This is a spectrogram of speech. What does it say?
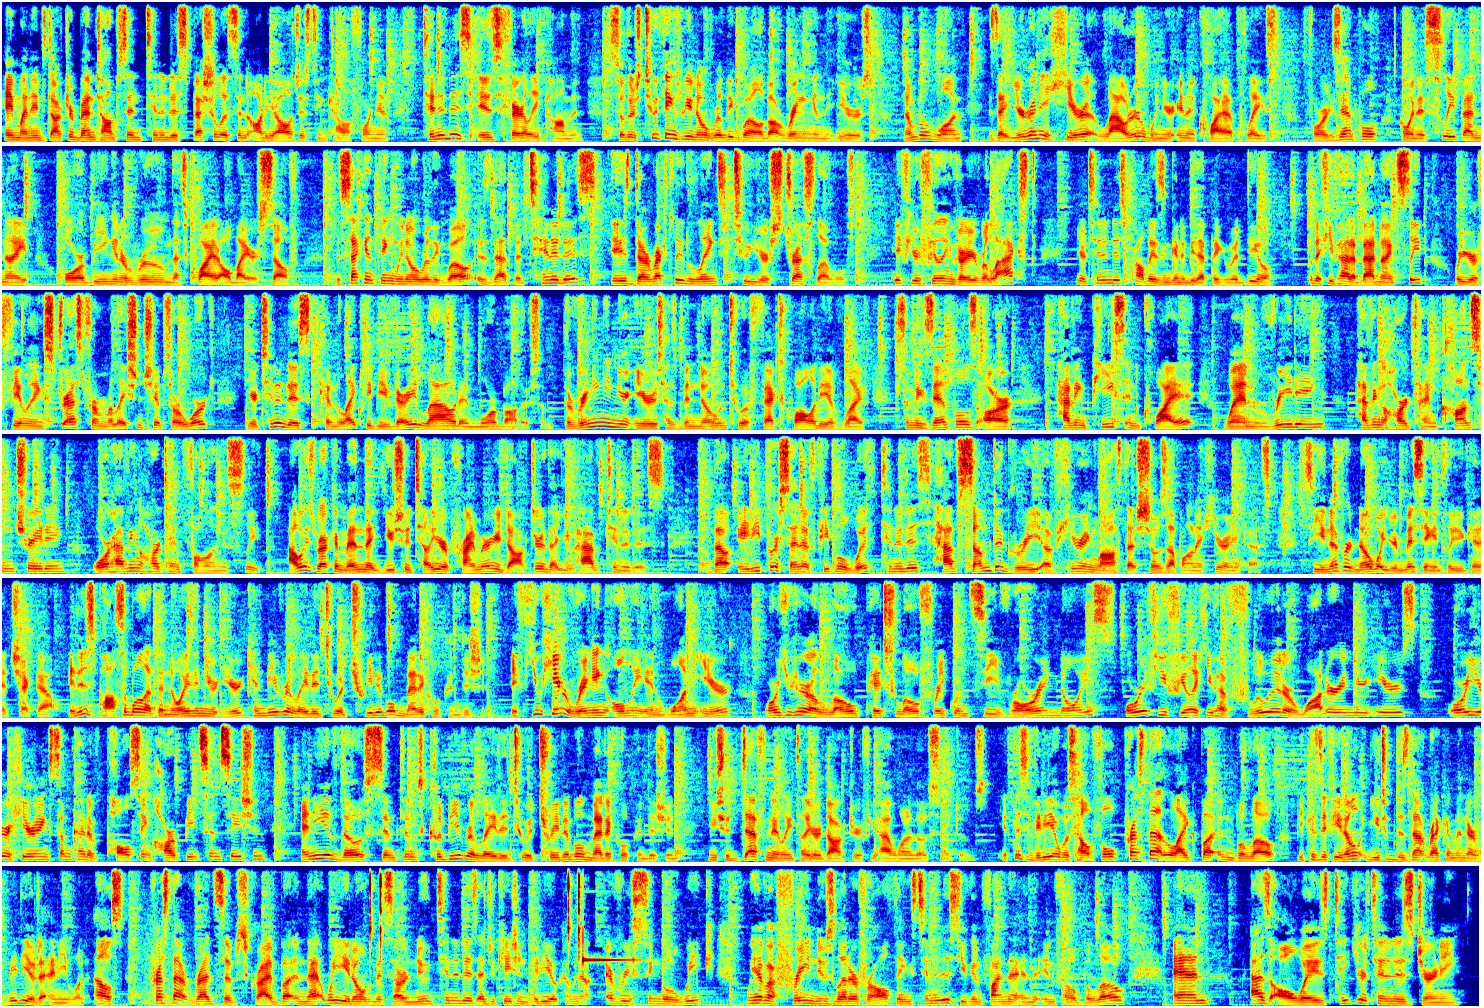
Hey, my name is Dr. Ben Thompson, tinnitus specialist and audiologist in California. Tinnitus is fairly common, so there's two things we know really well about ringing in the ears. Number one is that you're going to hear it louder when you're in a quiet place. For example, going to sleep at night or being in a room that's quiet all by yourself. The second thing we know really well is that the tinnitus is directly linked to your stress levels. If you're feeling very relaxed, your tinnitus probably isn't going to be that big of a deal. But if you've had a bad night's sleep or you're feeling stressed from relationships or work, your tinnitus can likely be very loud and more bothersome. The ringing in your ears has been known to affect quality of life. Some examples are having peace and quiet when reading, having a hard time concentrating, or having a hard time falling asleep. I always recommend that you should tell your primary doctor that you have tinnitus. About 80% of people with tinnitus have some degree of hearing loss that shows up on a hearing test, so you never know what you're missing until you get it checked out. It is possible that the noise in your ear can be related to a treatable medical condition. If you hear ringing only in one ear, or you hear a low pitch, low frequency roaring noise, or if you feel like you have fluid or water in your ears, or you're hearing some kind of pulsing heartbeat sensation, any of those symptoms could be related to a treatable medical condition. You should definitely tell your doctor if you have one of those symptoms. If this video was helpful, press that like button below because if you don't, YouTube does not recommend our video to anyone else. Press that red subscribe button, that way you don't miss our new tinnitus education video coming out every single week. We have a free newsletter for all things tinnitus, you can find that in the info below. And as always, take your tinnitus journey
